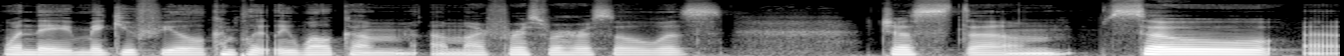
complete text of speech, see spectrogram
when they make you feel completely welcome. Um, our first rehearsal was just um, so uh,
